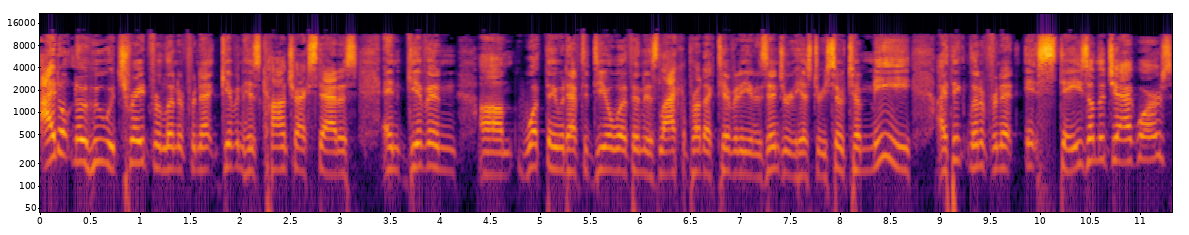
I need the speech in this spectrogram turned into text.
I don't know who would trade for Leonard Fournette given his contract status and given um, what they would have to deal with in his lack of productivity and his injury history. So to me, I think Leonard Fournette it stays on the Jaguars,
